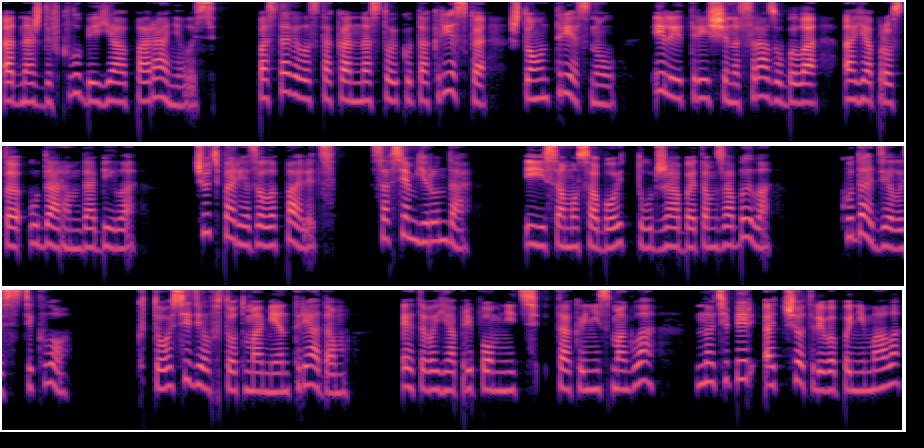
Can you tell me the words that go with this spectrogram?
Однажды в клубе я поранилась. Поставила стакан на стойку так резко, что он треснул. Или трещина сразу была, а я просто ударом добила. Чуть порезала палец. Совсем ерунда. И, само собой, тут же об этом забыла. Куда делось стекло? Кто сидел в тот момент рядом? Этого я припомнить так и не смогла, но теперь отчетливо понимала,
